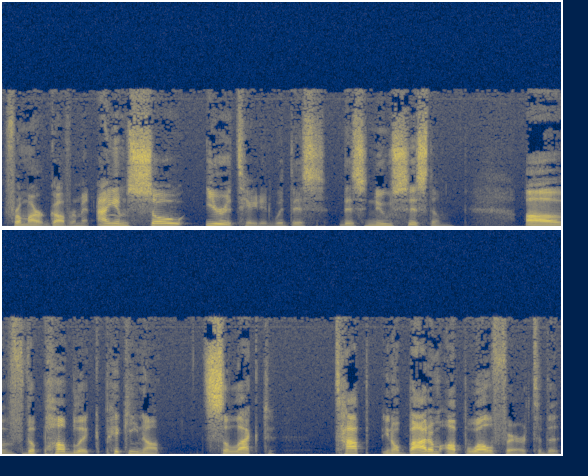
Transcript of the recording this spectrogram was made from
from our government. I am so irritated with this this new system of the public picking up select top, you know, bottom up welfare to the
